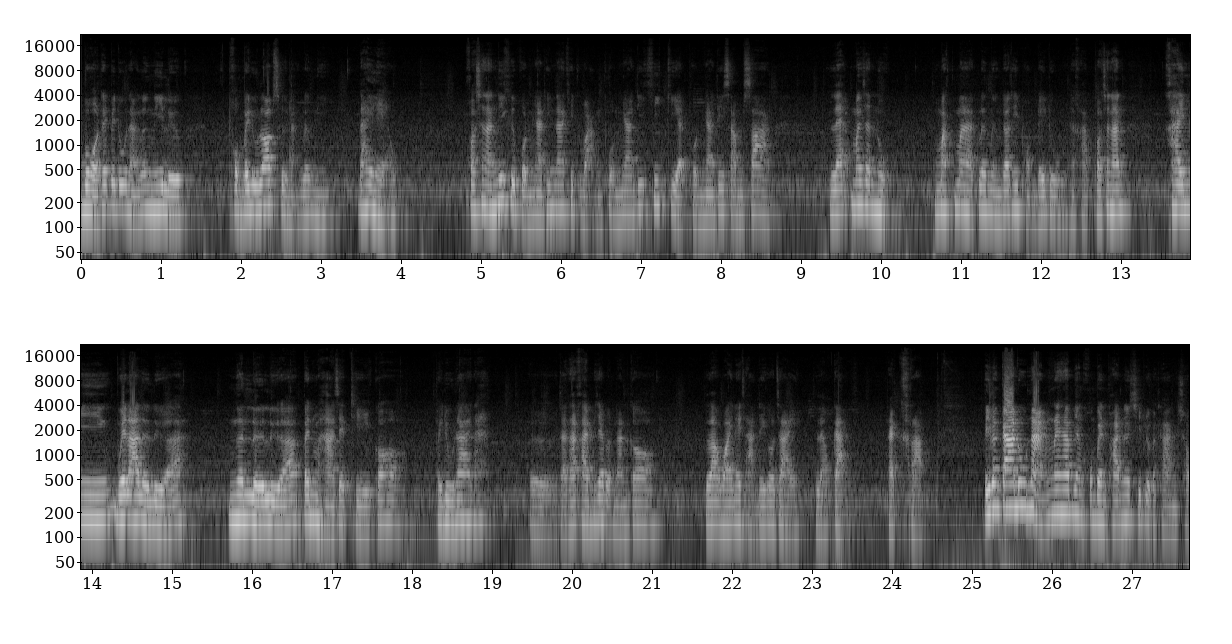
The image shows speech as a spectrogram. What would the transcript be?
โบสให้ไปดูหนังเรื่องนี้หรือ ผมไปดูรอบสื่อหนังเรื่องนี้ได้แล้ว เพราะฉะนั้นนี่คือผลงานที่น่าคิดหวัง ผลงานที่ขี้เกียจผลงานที่ซ้ำซากและไม่สนุกมาก ๆ เรื่องหนึ่งเท่าที่ผมได้ดูนะครับ เพราะฉะนั้น ใครมีเวลาเหลือๆ เงินเหลือๆ เป็นมหาเศรษฐีก็ไปดูได้นะ เออ แต่ถ้าใครไม่ใช่แบบนั้นก็เล่าไว้ในฐานที่เข้าใจแล้วกันนะครับตีลังการดูหนังนะครับ ยังคงเป็นพาร์ทเนอร์ชิพอยู่กับทาง s h อ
